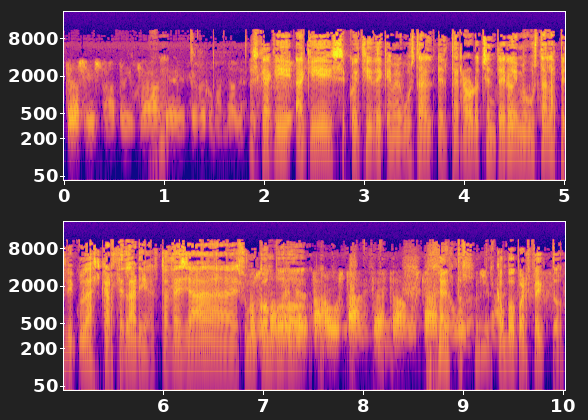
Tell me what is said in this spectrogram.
pero sí, es una película que, es recomendable. Es que aquí, aquí se coincide que me gusta el, terror ochentero y me gustan las películas carcelarias. Entonces ya es un pues combo... Te va a gustar, entonces te va a gustar seguro. el combo perfecto.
